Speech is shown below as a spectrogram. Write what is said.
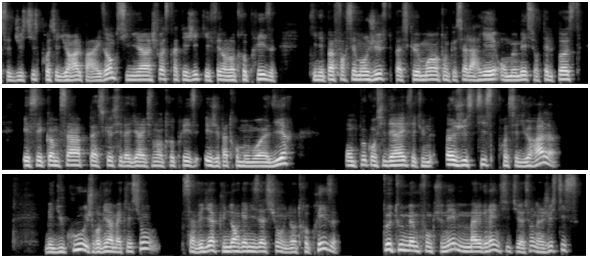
cette justice procédurale par exemple, s'il y a un choix stratégique qui est fait dans l'entreprise qui n'est pas forcément juste parce que moi, en tant que salarié, on me met sur tel poste et c'est comme ça parce que c'est la direction d'entreprise et j'ai pas trop mon mot à dire, on peut considérer que c'est une injustice procédurale. Mais du coup, je reviens à ma question, ça veut dire qu'une organisation, une entreprise peut tout de même fonctionner malgré une situation d'injustice.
